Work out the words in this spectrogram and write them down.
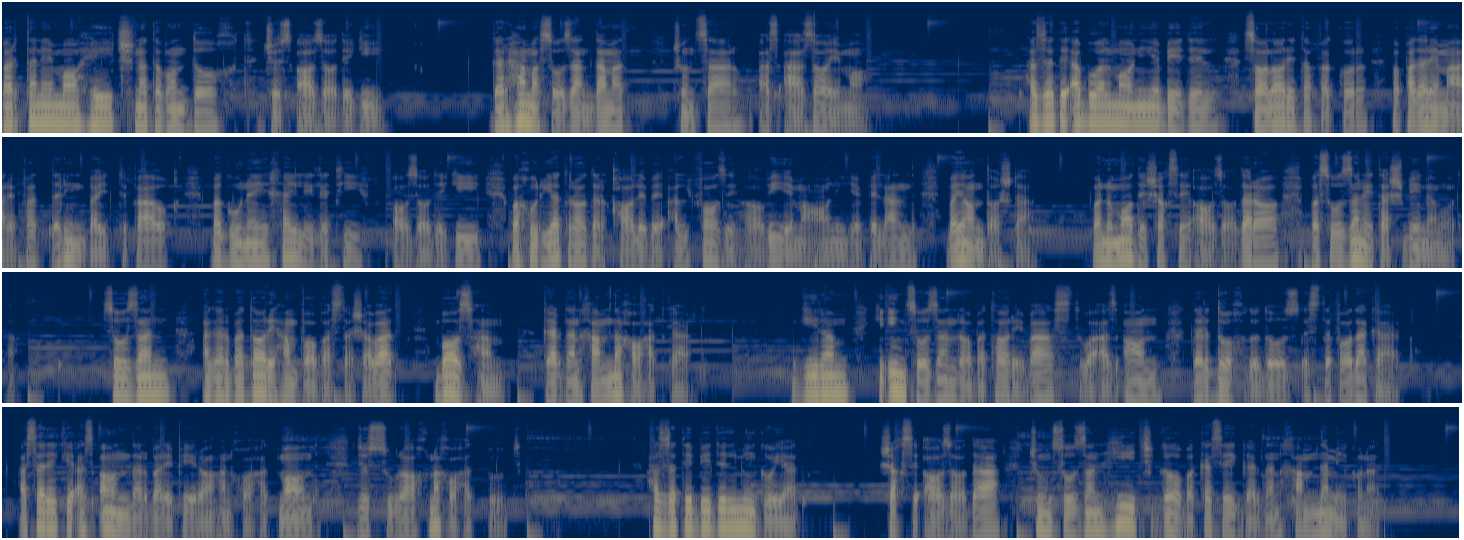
بر تن ما هیچ نتوان دخت جز آزادگی. گر همه سوزن دمد چون سرو از اعضای ما. حضرت ابوالمانی بیدل سالار تفکر و پدر معرفت در این بیت تفوق به گونه خیلی لطیف آزادگی و حریت را در قالب الفاظ حاوی معانی بلند بیان داشته و نماد شخص آزاده را به سوزن تشبیه نموده. سوزن اگر به تار هم وابسته شود باز هم گردن خم نخواهد کرد. گیرم که این سوزن را به تار بست و از آن در دخت و دوز استفاده کرد. اثری که از آن در بر پیراهن خواهد ماند جز سوراخ نخواهد بود. حضرت بیدل می گوید شخص آزاده چون سوزن هیچ گاه به کسی گردن خم نمی کند.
